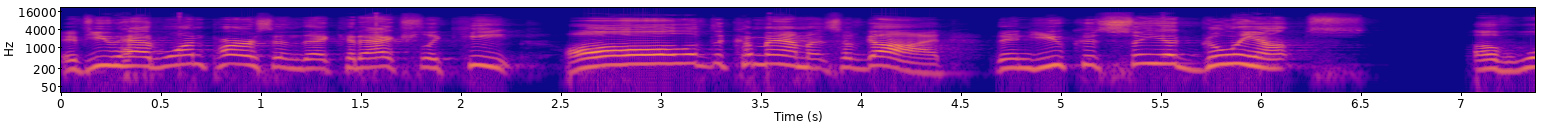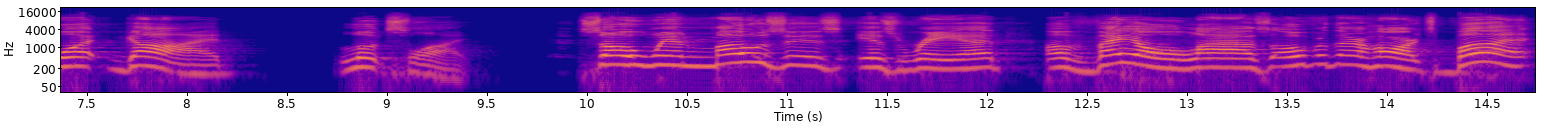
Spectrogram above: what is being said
If you had one person that could actually keep all of the commandments of God, then you could see a glimpse of what God looks like. So when Moses is read, a veil lies over their hearts. But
